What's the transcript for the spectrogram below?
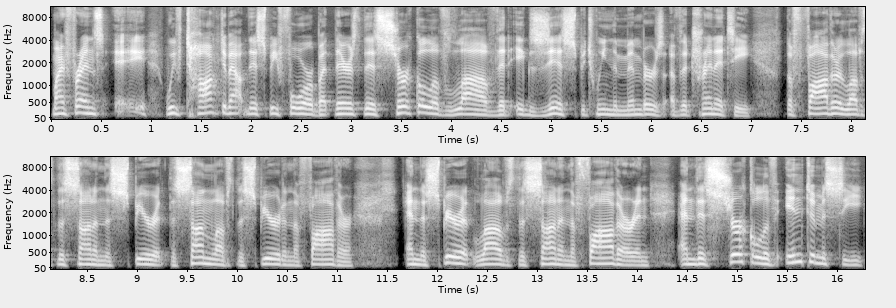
My friends, eh, we've talked about this before, but there's this circle of love that exists between the members of the Trinity. The Father loves the Son and the Spirit, the Son loves the Spirit and the Father, and the Spirit loves the Son and the Father. And, and this circle of intimacy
